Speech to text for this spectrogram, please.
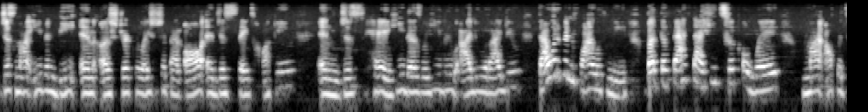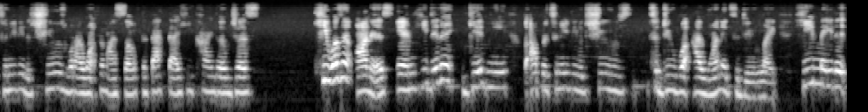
just not even be in a strict relationship at all and just stay talking and just hey, he does what he do, I do what I do, that would have been fine with me. But the fact that he took away my opportunity to choose what I want for myself, the fact that he kind of just he wasn't honest and he didn't give me the opportunity to choose to do what I wanted to do. Like he made it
